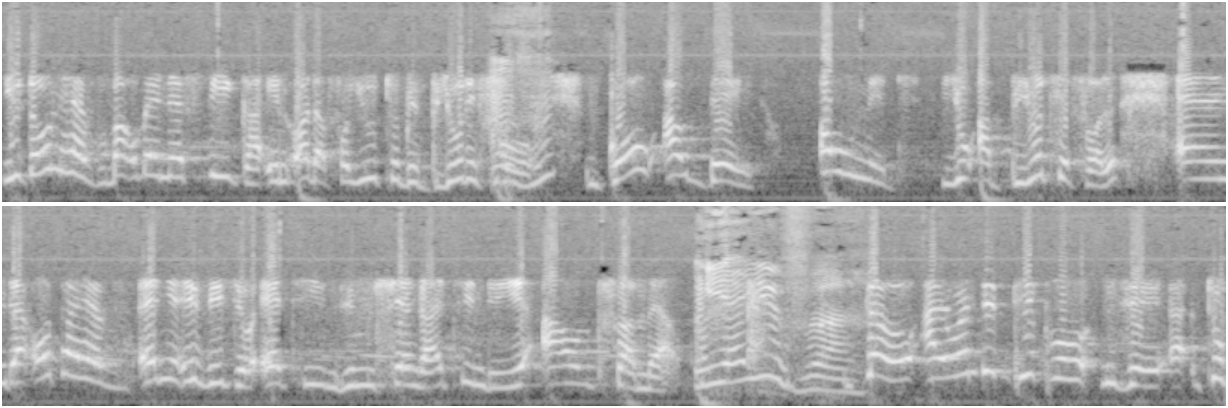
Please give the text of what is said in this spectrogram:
You don't have uba ube ne-figure in order for you to be beautiful. Mm-hmm. Go out there own it. You are beautiful and i also have enye ivideo ethi ndimhle ngathi ndiyi-ultramel ndiyayiva so I wanted people nje uh, to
